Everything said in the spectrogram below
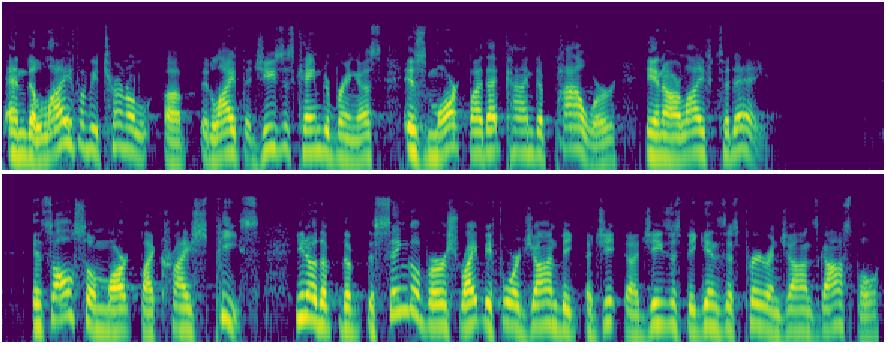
And the life of eternal uh, life that Jesus came to bring us is marked by that kind of power in our life today it's also marked by Christ's peace. You know, the, the, the single verse right before John be, uh, uh, Jesus begins this prayer in John's gospel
